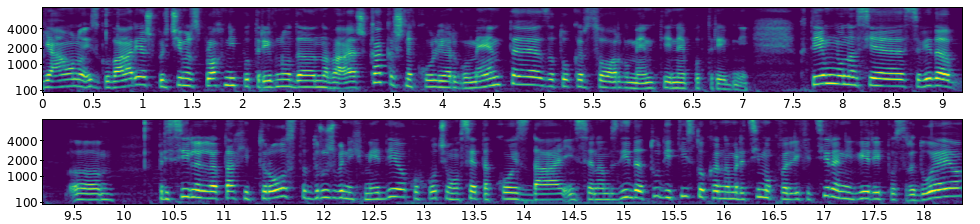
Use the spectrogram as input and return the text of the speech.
javno izgovarjaš, pri čemer sploh ni potrebno, da navajaš kakršne koli argumente, zato ker so argumenti nepotrebni. K temu nas je seveda. Um, prisilila ta hitrost družbenih medijev, ko hočemo vse takoj zdaj. In se nam zdi, da tudi tisto, kar nam recimo kvalificirani viri posredujejo,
